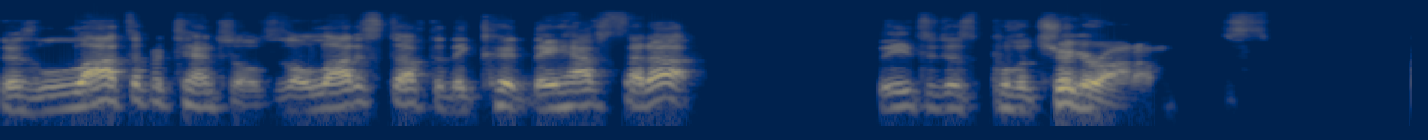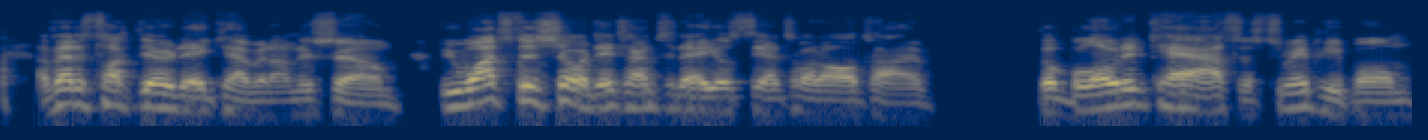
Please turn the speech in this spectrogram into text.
There's lots of potentials. There's a lot of stuff that they could they have set up. They need to just pull the trigger on them. I've had this talk the other day, Kevin, on this show. If you watch this show at daytime today, you'll see I talk about all the time. The bloated cast. There's too many people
